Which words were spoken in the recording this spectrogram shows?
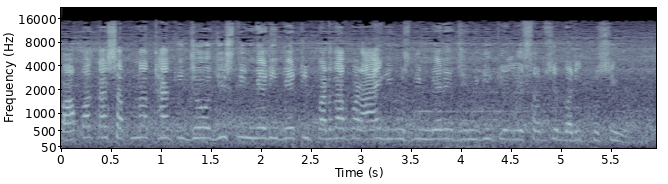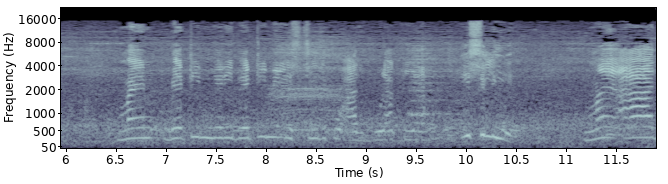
पापा का सपना था कि जो जिस दिन मेरी बेटी पर्दा पर आएगी, उस दिन मेरे ज़िंदगी के लिए सबसे बड़ी खुशी हो। मैं, बेटी, मेरी बेटी ने इस चीज़ को आज पूरा किया है। इसलिए मैं आज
